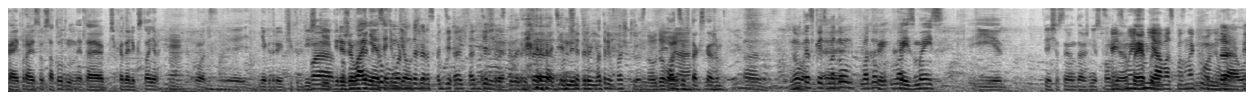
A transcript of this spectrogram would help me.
High Price of Saturn, это психоделик стонер. Вот, э, некоторые психоделические По- переживания по с этим делом. Даже раз- отде- отдельно Вообще, рассказать. Это отдельное вообще интервью. отрыв башки. Ну, давай. Отзыв, так скажем. Ну, Вот, как сказать, в одном... В одном Хейз Мейс и я сейчас, наверное, даже не вспомню. Хейзмейзом П- я вас познакомил. Да, вот.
